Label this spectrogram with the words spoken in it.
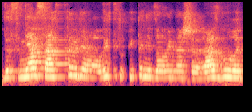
da sam ja sastavljala listu pitanja za ovaj naš razgovor,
